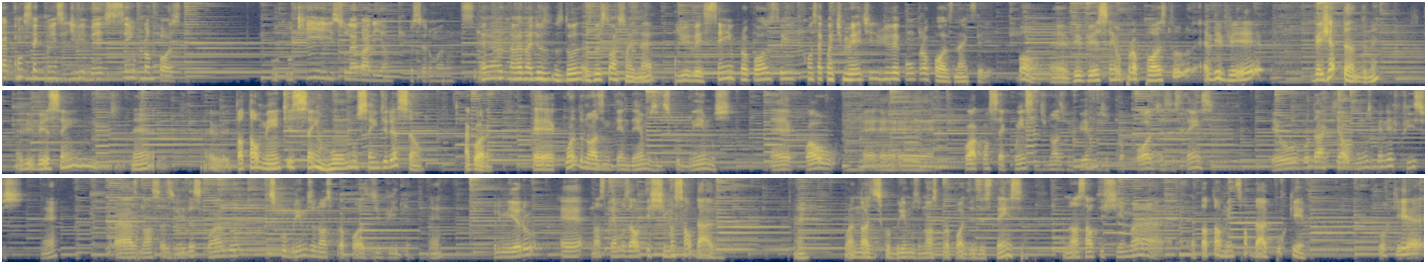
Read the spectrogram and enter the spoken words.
a consequência de viver sem o propósito? O, o que isso levaria para o ser humano? É, na verdade, os, os dois, as duas situações, né? De viver sem o propósito e, consequentemente, viver com o propósito, né? Que seria. Bom, é, viver sem o propósito é viver vegetando, né? É viver sem, né? É, totalmente sem rumo, sem direção. Agora, é, quando nós entendemos e descobrimos é, qual, é, é, é, qual a consequência de nós vivermos o propósito de existência, eu vou dar aqui alguns benefícios né, para as nossas vidas quando descobrimos o nosso propósito de vida. Né? Primeiro, é, nós temos a autoestima saudável. Né? Quando nós descobrimos o nosso propósito de existência, a nossa autoestima é totalmente saudável. Por quê? porque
